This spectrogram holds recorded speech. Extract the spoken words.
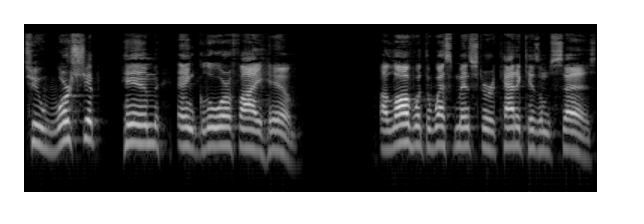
to worship Him and glorify Him. I love what the Westminster Catechism says.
